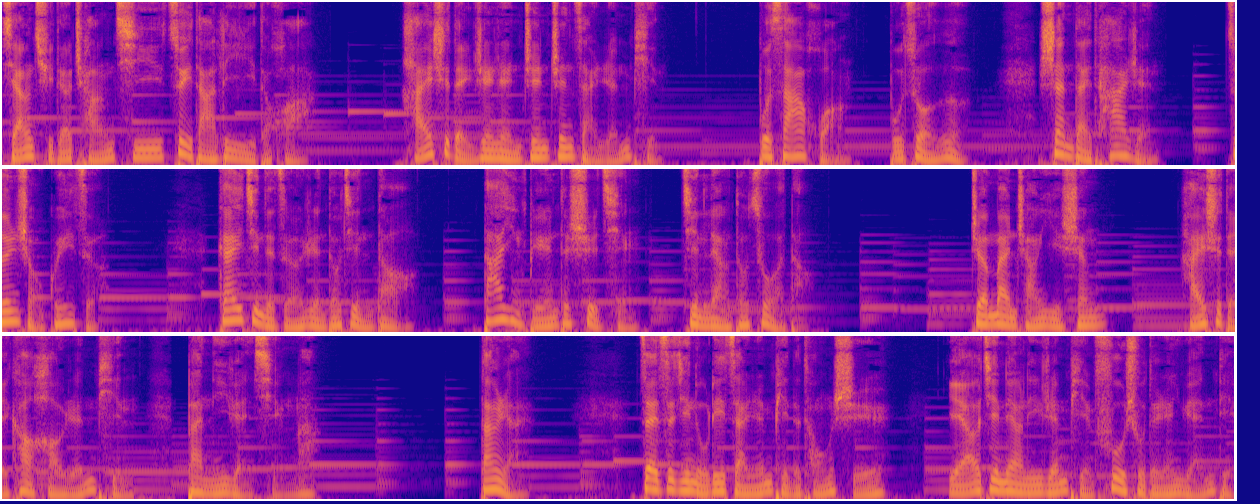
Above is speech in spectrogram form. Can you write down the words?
想取得长期最大利益的话，还是得认认真真攒人品，不撒谎，不作恶，善待他人，遵守规则，该尽的责任都尽到，答应别人的事情尽量都做到。这漫长一生，还是得靠好人品伴你远行啊！当然，在自己努力攒人品的同时，也要尽量离人品负数的人远点，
